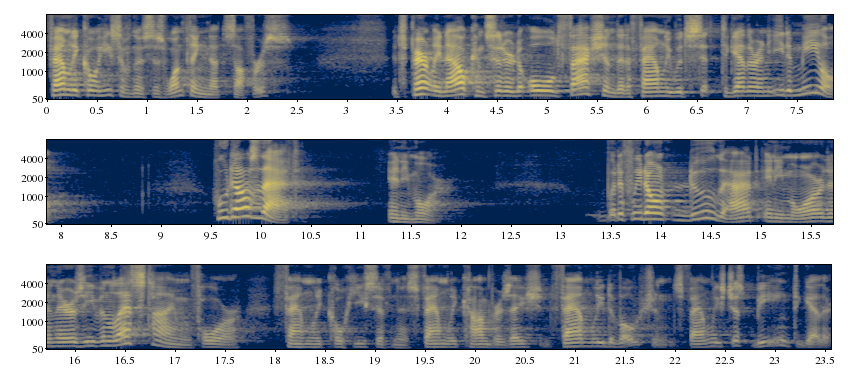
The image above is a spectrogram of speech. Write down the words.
Family cohesiveness is one thing that suffers. It's apparently now considered old fashioned that a family would sit together and eat a meal. Who does that anymore? But if we don't do that anymore, then there's even less time for family cohesiveness, family conversation, family devotions, families just being together.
